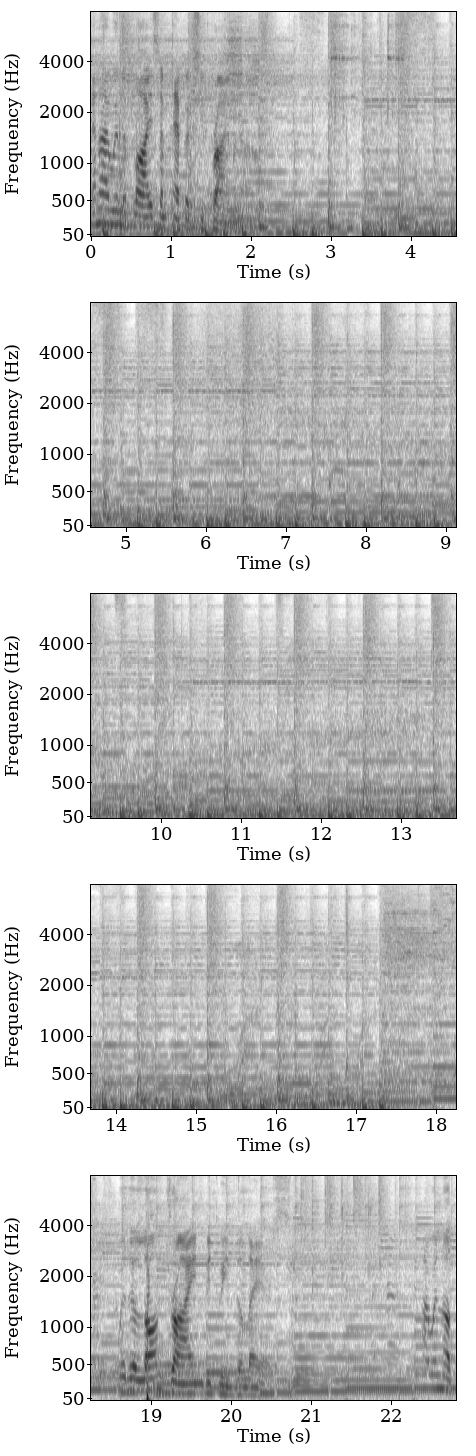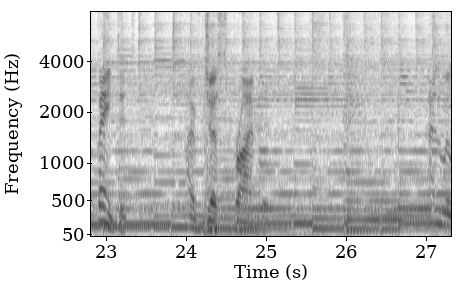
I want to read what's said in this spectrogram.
and I will apply some epoxy primer now. A long drying between the layers. I will not paint it, I've just primed it. And will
